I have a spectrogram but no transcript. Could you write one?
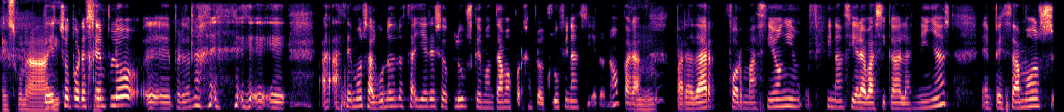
Es una... De hecho, por ejemplo, eh, perdona, eh, hacemos algunos de los talleres o clubs que montamos, por ejemplo, el club financiero, ¿no? Para, para dar formación financiera básica a las niñas. Empezamos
